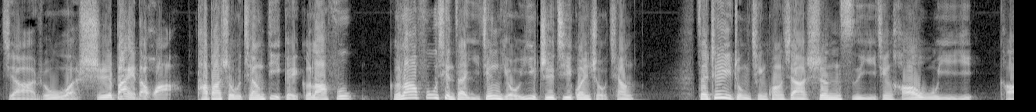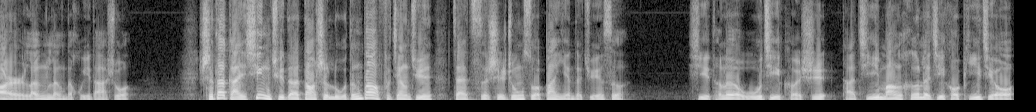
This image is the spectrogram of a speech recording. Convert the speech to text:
假如我失败的话。”他把手枪递给格拉夫。格拉夫现在已经有一支机关手枪。在这种情况下，生死已经毫无意义。卡尔冷冷地回答说：“使他感兴趣的倒是鲁登道夫将军在此事中所扮演的角色。”希特勒无计可施，他急忙喝了几口啤酒，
